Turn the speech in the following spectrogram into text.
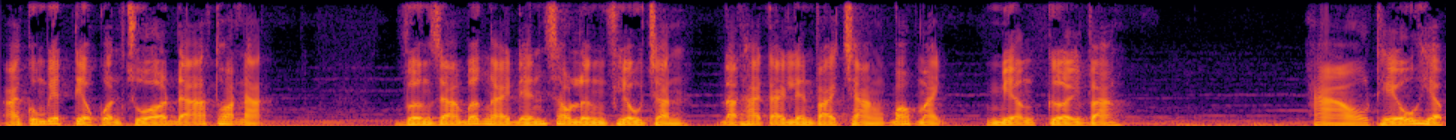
ai cũng biết tiểu quận chúa đã thoát nạn. Vương gia bước ngay đến sau lưng phiêu trần, đặt hai tay lên vai chàng bóp mạnh, miệng cười vang. Hảo thiếu hiệp,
